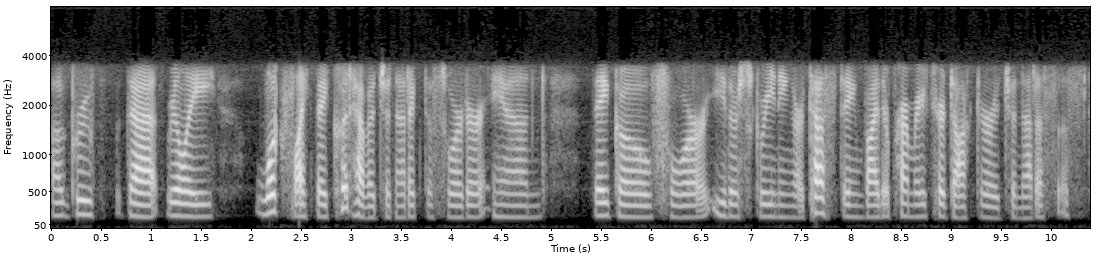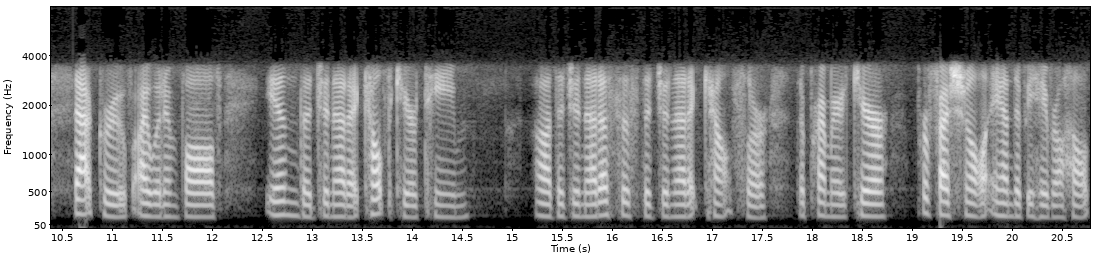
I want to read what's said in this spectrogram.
a group that really looks like they could have a genetic disorder and they go for either screening or testing by their primary care doctor or geneticist. That group I would involve in the genetic health care team, uh, the geneticist, the genetic counselor, the primary care professional, and the behavioral health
